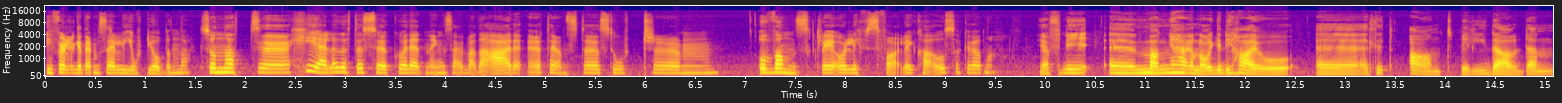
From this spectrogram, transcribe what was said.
ifølge dem selv gjort jobben. Da. Sånn at uh, hele dette søk- og redningsarbeidet er et eneste stort um, og vanskelig og livsfarlig kaos akkurat nå. Ja, fordi eh, mange her i Norge de har jo eh, et litt annet bilde av den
